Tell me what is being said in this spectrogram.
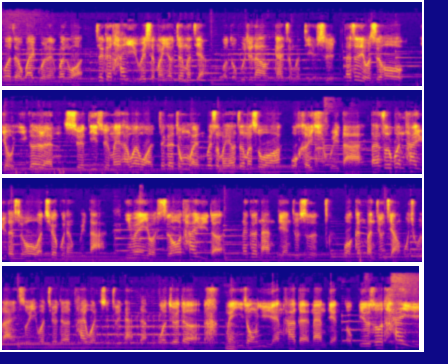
或者外国人问我这个泰语为什么要这么讲，我都不知道该怎么解释。但是有时候有一个人学弟学妹他问我这个中文为什么要这么说，我可以回答，但是问泰语的时候我却不能回答，因为有时候泰语的那个难点就是 我根本就讲不出来，所以我觉得泰文是最难的。我觉得 每一种语言它的难点都，比如说泰语，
